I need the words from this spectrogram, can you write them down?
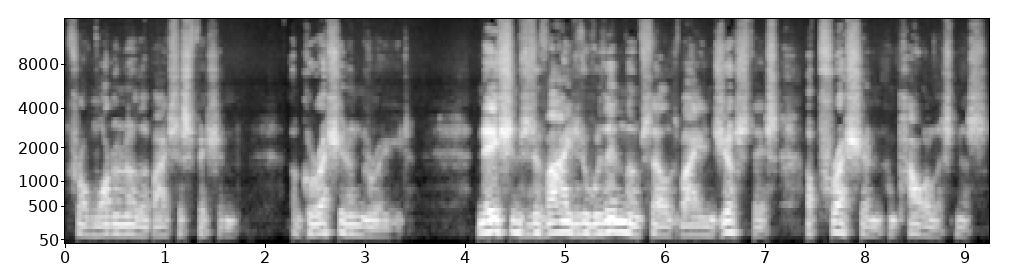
from one another by suspicion, aggression and greed. nations divided within themselves by injustice, oppression, and powerlessness.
